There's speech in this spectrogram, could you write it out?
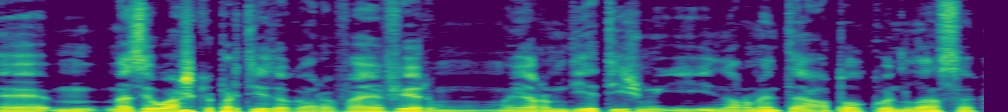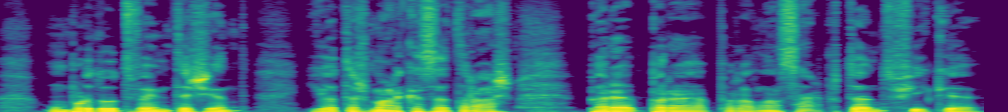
Uh, mas eu acho que a partir de agora vai haver um maior mediatismo e, normalmente a Apple quando lança um produto vem muita gente e outras marcas atrás para, para, para lançar. Portanto, fica,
